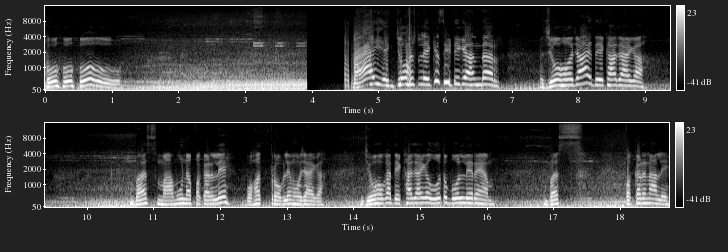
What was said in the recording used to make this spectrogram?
हो हो हो। भाई जोश लेके सिटी के अंदर। जो हो जाए, देखा जाएगा। बस, मामू ना पकड़ ले, बहुत प्रॉब्लम हो जाएगा। जो होगा, देखा जाएगा, वो तो बोल ले रहे हैं हम। बस, पकड़ ना ले।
